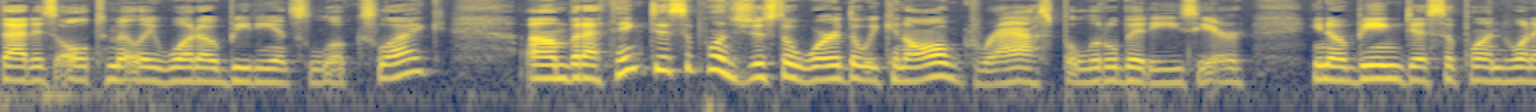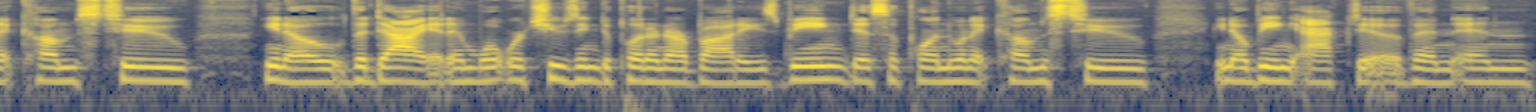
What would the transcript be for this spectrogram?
that is ultimately what obedience looks like. Um, but I think discipline is just a word that we can all grasp a little bit easier. You know, being disciplined when it comes to you know the diet and what we're choosing to put in our bodies. Being disciplined when it comes to you know being active and and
